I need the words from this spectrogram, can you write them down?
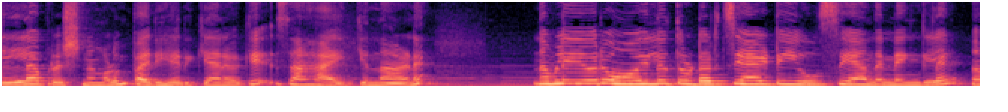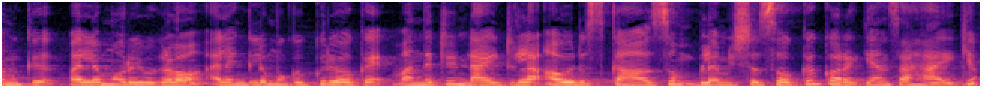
എല്ലാ പ്രശ്നങ്ങളും പരിഹരിക്കാനും ഒക്കെ സഹായിക്കുന്നതാണ്. നമ്മൾ ഈ ഒരു ഓയിൽ തുടർച്ചയായിട്ട് യൂസ് ചെയ്യാന്നുണ്ടെങ്കിൽ നമുക്ക് വല്ല മുറിവുകളോ അല്ലെങ്കിൽ മുഖക്കുരുവോ ഒക്കെ വന്നിട്ടുണ്ടായിട്ടുള്ള ആ ഒരു സ്കാർസും ബ്ലമിഷസും ഒക്കെ കുറയ്ക്കാൻ സഹായിക്കും.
